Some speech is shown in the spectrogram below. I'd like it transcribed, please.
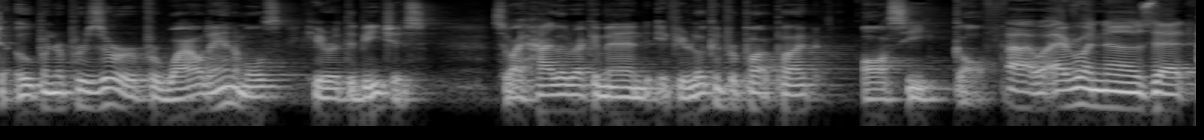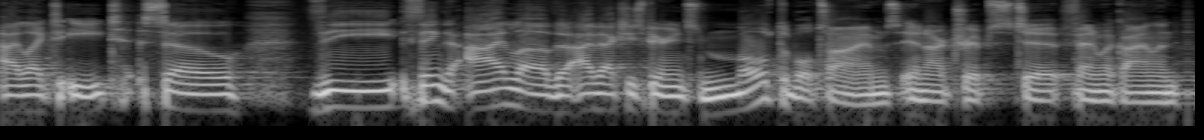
to open a preserve for wild animals here at the beaches. So I highly recommend if you're looking for putt putt, Aussie golf. Uh, well, everyone knows that I like to eat. So the thing that I love that I've actually experienced multiple times in our trips to Fenwick Island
